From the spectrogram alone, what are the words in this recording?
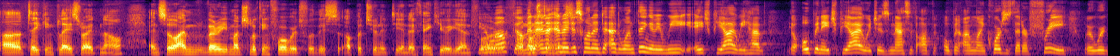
uh, taking place right now. And so I'm very much looking forward for this opportunity and I thank you again for You're for welcome. And, and, and I just wanted to add one thing. I mean, we, HPI, we have you know, Open HPI, which is massive op- open online courses that are free, where we're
